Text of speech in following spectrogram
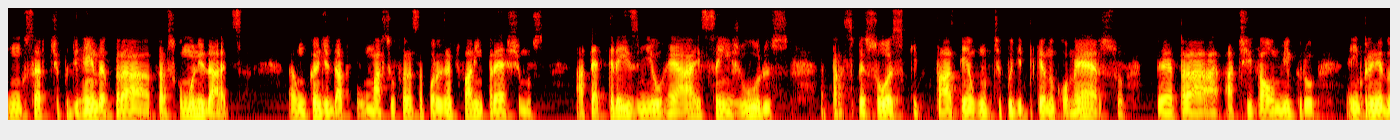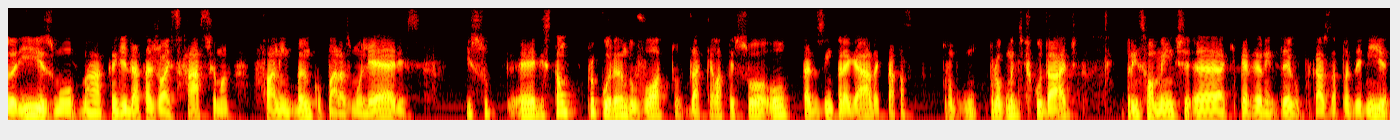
um certo tipo de renda para as comunidades. É, um candidato, o Márcio França, por exemplo, fala em empréstimos até 3 mil reais sem juros é, para as pessoas que fazem algum tipo de pequeno comércio, é, para ativar o microempreendedorismo. A candidata Joyce Hasselman fala em banco para as mulheres. Isso, é, eles estão procurando o voto daquela pessoa ou está desempregada, que está passando por, por, alguma dificuldade, principalmente é, que perderam emprego por causa da pandemia,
